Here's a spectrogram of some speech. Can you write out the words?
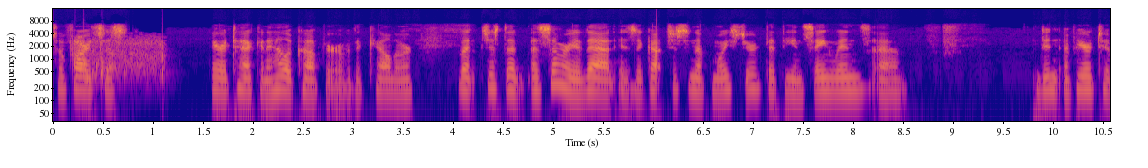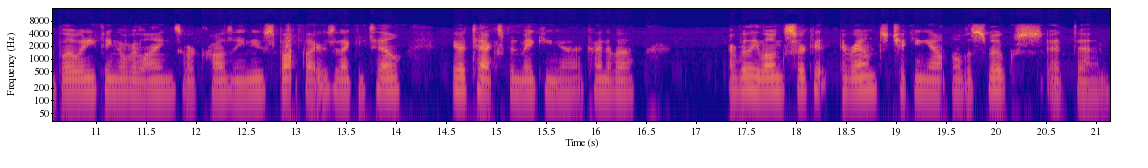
So far, it's just air attack and a helicopter over the Caldor. But just a, a summary of that is it got just enough moisture that the insane winds uh, didn't appear to blow anything over lines or cause any new spot fires that I can tell. Air attack's been making a kind of a a really long circuit around checking out all the smokes at um,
